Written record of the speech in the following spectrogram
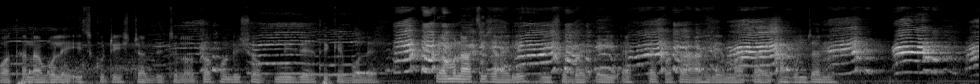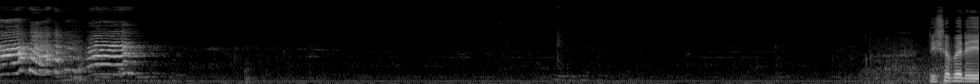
কথা না বলে স্কুটি স্টার্ট দিচ্ছিল। তখন ঋষভ নিজে থেকে বলে কেমন আছিস আহেলি ঋষভের এই একটা কথা আহেলির মাথায় আগুন জ্বালে। ঋষভের এই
